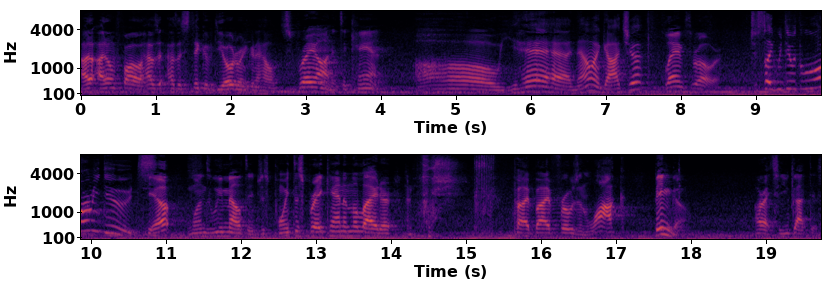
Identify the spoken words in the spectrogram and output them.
I, I don't follow. How's, it, how's a stick of deodorant gonna help? Spray on, it's a can. Oh, yeah. Now I gotcha. Flamethrower. Just like we did with the little army dudes. Yep, ones we melted. Just point the spray can in the lighter and whoosh. Bye bye, frozen lock. Bingo. All right, so you got this.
